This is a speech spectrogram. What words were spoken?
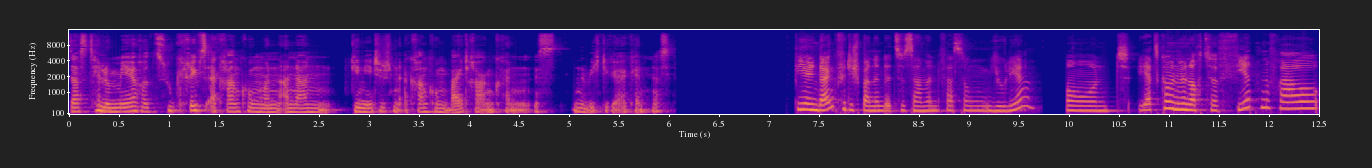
dass Telomere zu Krebserkrankungen und anderen genetischen Erkrankungen beitragen können, ist eine wichtige Erkenntnis. Vielen Dank für die spannende Zusammenfassung, Julia. Und jetzt kommen wir noch zur vierten Frau,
